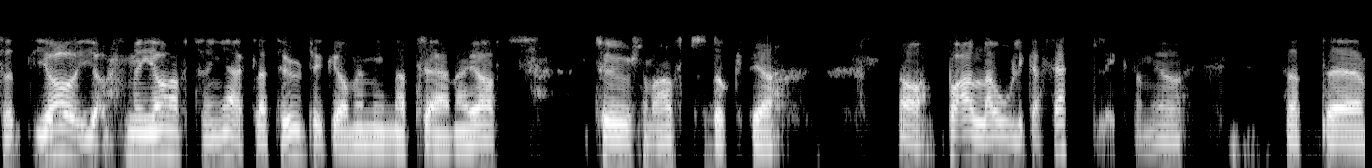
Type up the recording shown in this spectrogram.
så jag, jag, men jag har haft en jäkla tur tycker jag med mina tränare. Jag har haft tur som har haft så duktiga, ja, på alla olika sätt liksom. Jag, så att, eh,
